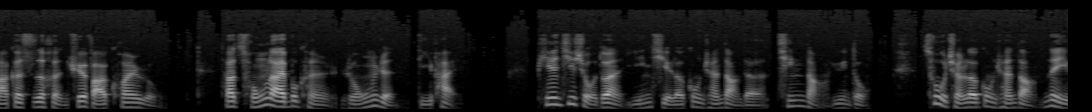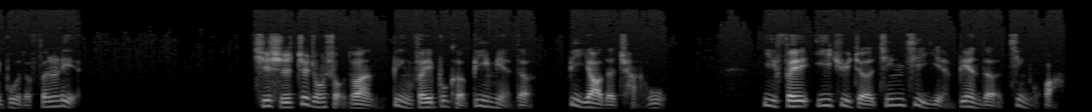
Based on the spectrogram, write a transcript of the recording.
马克思很缺乏宽容，他从来不肯容忍敌派，偏激手段引起了共产党的清党运动，促成了共产党内部的分裂。其实这种手段并非不可避免的必要的产物，亦非依据着经济演变的进化，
